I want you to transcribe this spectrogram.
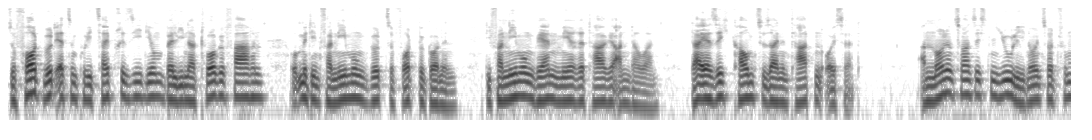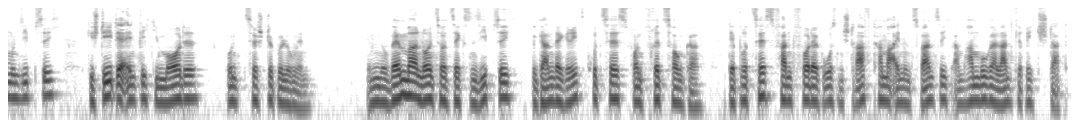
Sofort wird er zum Polizeipräsidium Berliner Tor gefahren und mit den Vernehmungen wird sofort begonnen. Die Vernehmungen werden mehrere Tage andauern, da er sich kaum zu seinen Taten äußert. Am 29. Juli 1975 gesteht er endlich die Morde und Zerstückelungen. Im November 1976 begann der Gerichtsprozess von Fritz Honka der Prozess fand vor der Großen Strafkammer 21 am Hamburger Landgericht statt.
